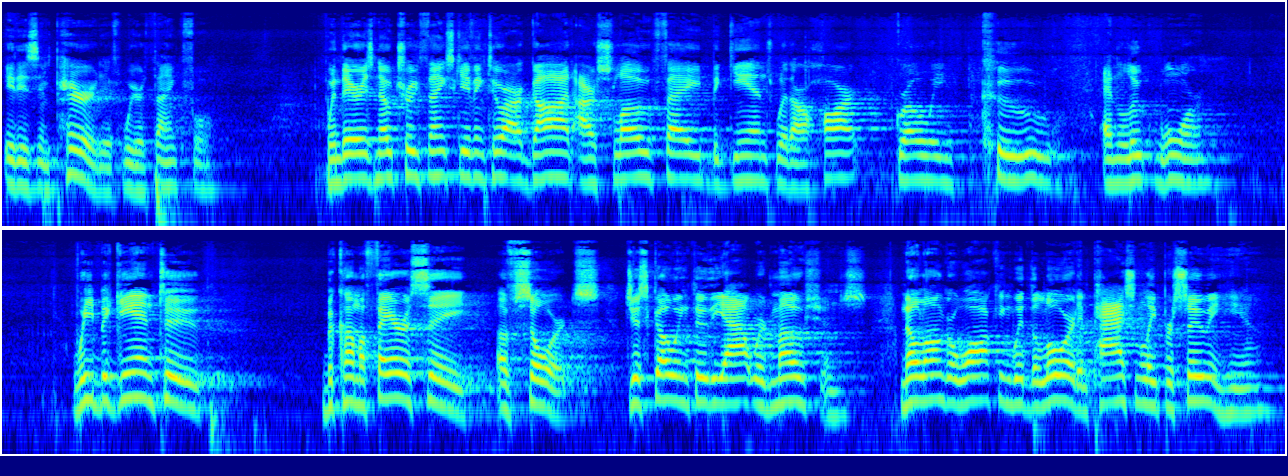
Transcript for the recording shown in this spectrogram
It is imperative we are thankful. When there is no true thanksgiving to our God, our slow fade begins with our heart growing cool and lukewarm we begin to become a Pharisee of sorts, just going through the outward motions, no longer walking with the Lord and passionately pursuing Him.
